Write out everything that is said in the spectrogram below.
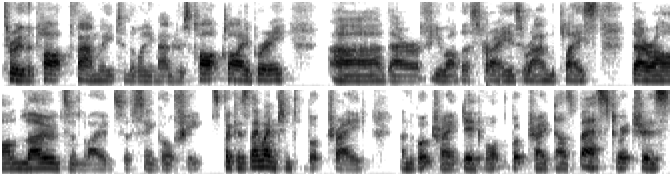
through the Clark family to the William Andrews Clark Library. Uh, there are a few other strays around the place. There are loads and loads of single sheets because they went into the book trade and the book trade did what the book trade does best, which is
